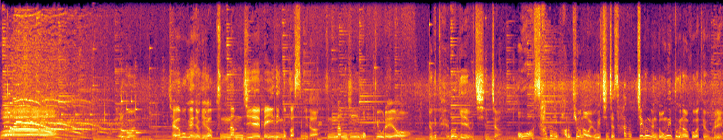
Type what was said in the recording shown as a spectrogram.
와 여러분 제가 보기엔 여기가 국남지의 메인인 것 같습니다. 국남지 목교래요. 여기 대박이에요, 진짜. 오, 사극이 바로 튀어나와요. 여기 진짜 사극 찍으면 너무 이쁘게 나올 것 같아요, 그림.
